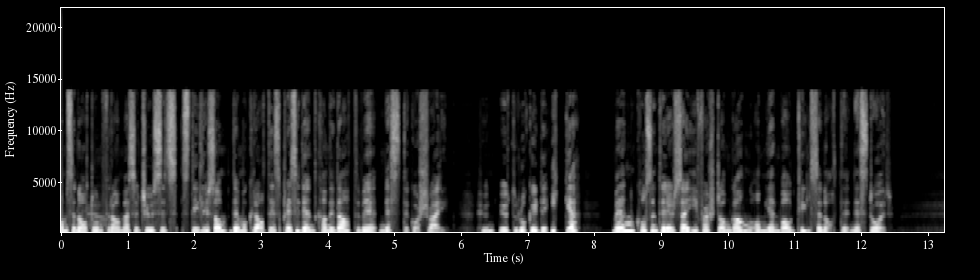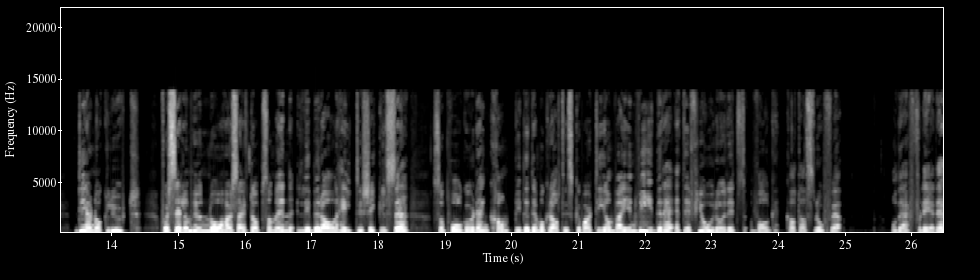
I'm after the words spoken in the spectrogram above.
om senatoren fra Massachusetts stiller som demokratisk presidentkandidat ved neste korsvei. Hun utelukker det ikke, men konsentrerer seg i første omgang om gjenvalg til Senatet neste år. Det er nok lurt, for selv om hun nå har seilt opp som en liberal helteskikkelse, så pågår det en kamp i Det demokratiske partiet om veien videre etter fjorårets valgkatastrofe. Og det er flere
